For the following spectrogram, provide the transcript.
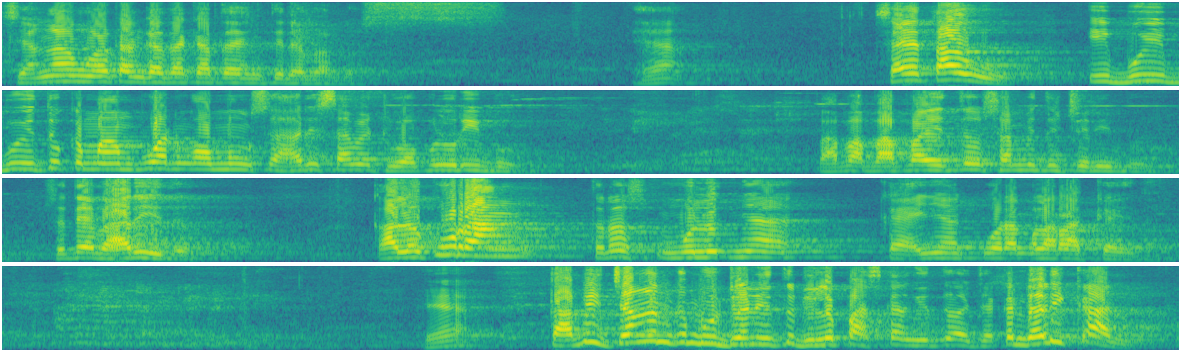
Jangan mengeluarkan kata-kata yang tidak bagus. Ya. Saya tahu ibu-ibu itu kemampuan ngomong sehari sampai 20 ribu. Bapak-bapak itu sampai 7 ribu. Setiap hari itu. Kalau kurang, terus mulutnya kayaknya kurang olahraga itu. Ya. Tapi jangan kemudian itu dilepaskan gitu aja. Kendalikan.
